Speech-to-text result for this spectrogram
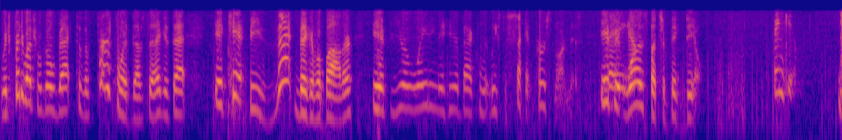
which pretty much will go back to the first point that I'm saying is that it can't be that big of a bother if you're waiting to hear back from at least a second person on this. If it go. was such a big deal. Thank you.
